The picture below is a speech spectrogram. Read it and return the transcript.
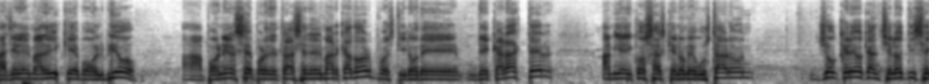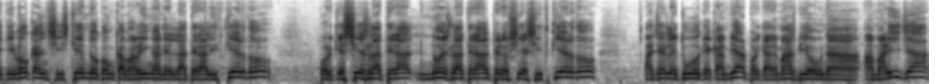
ayer el Madrid que volvió a ponerse por detrás en el marcador, pues tiró de, carácter. A mí hay cosas que no me gustaron. Yo creo que Ancelotti se equivoca insistiendo con Camavinga en el lateral izquierdo, porque si es lateral, no es lateral, pero sí es izquierdo. Ayer le tuvo que cambiar porque además vio una amarilla.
